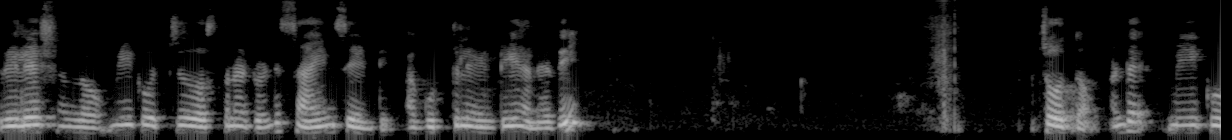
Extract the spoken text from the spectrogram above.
రిలేషన్లో మీకు వచ్చి వస్తున్నటువంటి సైన్స్ ఏంటి? ఆ గుర్తులు ఏంటి అనేది చూద్దాం. అంటే మీకు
